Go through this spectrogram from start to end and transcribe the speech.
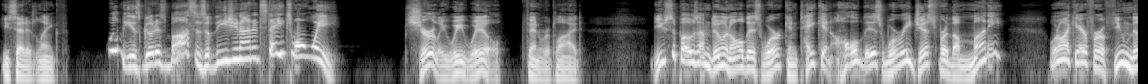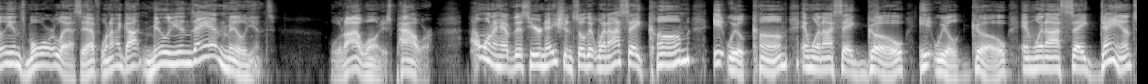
he said at length, we'll be as good as bosses of these United States, won't we? Surely we will, Finn replied. Do you suppose I'm doing all this work and taking all this worry just for the money? What do I care for a few millions more or less, Eph, when I got millions and millions? What I want is power. I want to have this here nation so that when I say come, it will come, and when I say go, it will go, and when I say dance,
